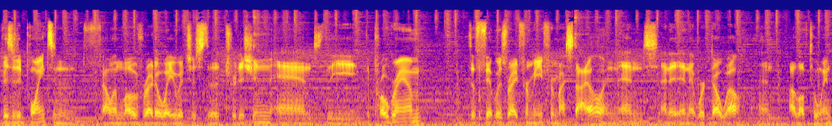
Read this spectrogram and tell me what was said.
visited points Point and fell in love right away with just the tradition and the the program the fit was right for me for my style and and and it, and it, worked out well. And I love to win.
